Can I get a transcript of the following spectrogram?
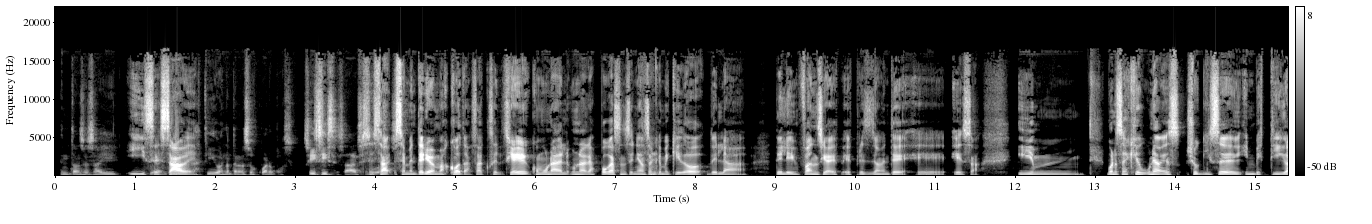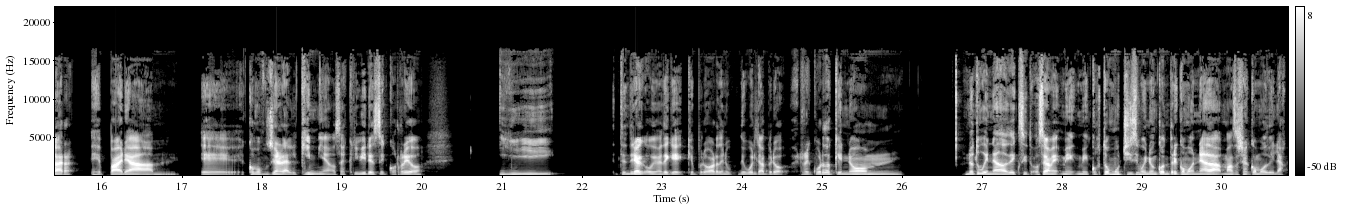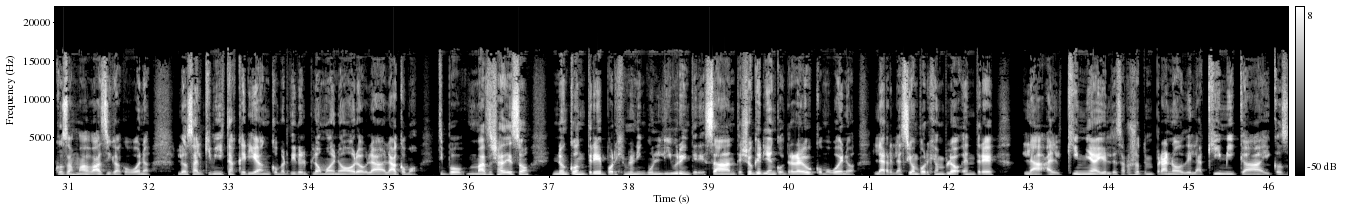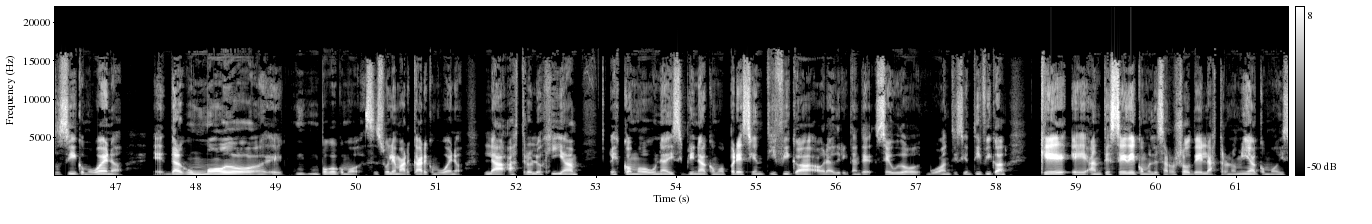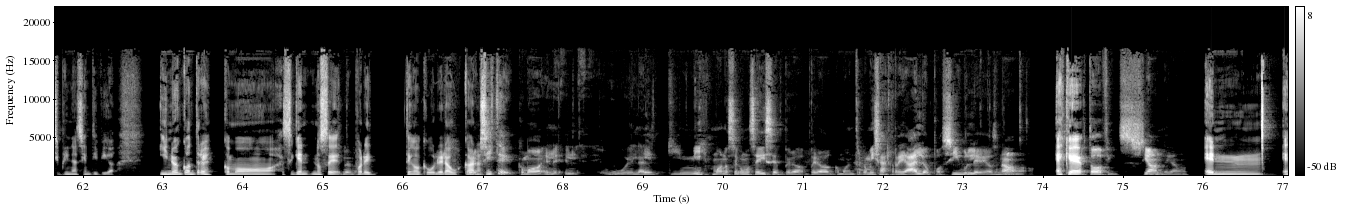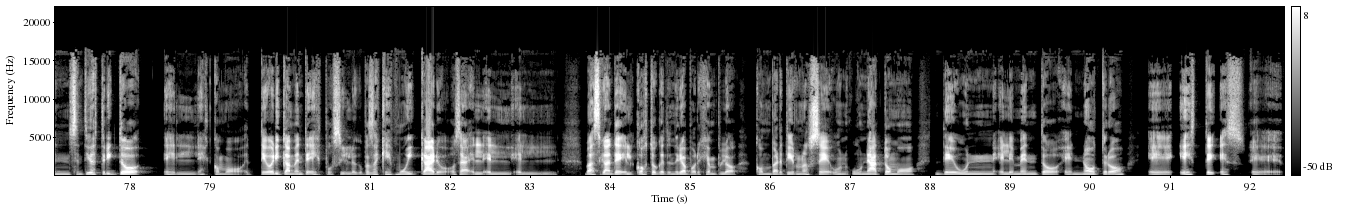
Entonces ahí. Y se sabe. Castigos no tener sus cuerpos. Sí, sí, se sabe. Cementerio de mascotas, Axel. Si hay como una, una de las pocas enseñanzas que me quedó de la, de la infancia es, precisamente eh, esa. Y mm, bueno, sabes que una vez yo quise investigar eh, para mm, eh, cómo funciona la alquimia, o sea, escribir ese correo. Y tendría obviamente que, probar de, vuelta, pero recuerdo que no, mm, no tuve nada de éxito. O sea, me, costó muchísimo y no encontré como nada más allá como de las cosas más básicas, como bueno, los alquimistas querían convertir el plomo en oro, bla, bla, como tipo, más allá de eso, no encontré, por ejemplo, ningún libro interesante. Yo quería encontrar algo como, bueno, la relación, por ejemplo, entre la alquimia y el desarrollo temprano de la química y cosas así, como, bueno, eh, de algún modo, eh, un poco como se suele marcar como, bueno, la astrología es como una disciplina como precientífica, ahora directamente pseudo o anticientífica, que eh, antecede como el desarrollo de la astronomía como disciplina científica. Y no encontré, como, así que no sé, por ahí tengo que volver a buscar. existe como el, el, alquimismo, no sé cómo se dice, pero, pero como entre comillas real o posible, o sea, no. Es que... Es todo ficción, digamos. En, en sentido estricto, es como, teóricamente es posible. Lo que pasa es que es muy caro. O sea, el, básicamente el costo que tendría, por ejemplo, convertir, no sé, un, átomo de un elemento en otro, eh, este es eh,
